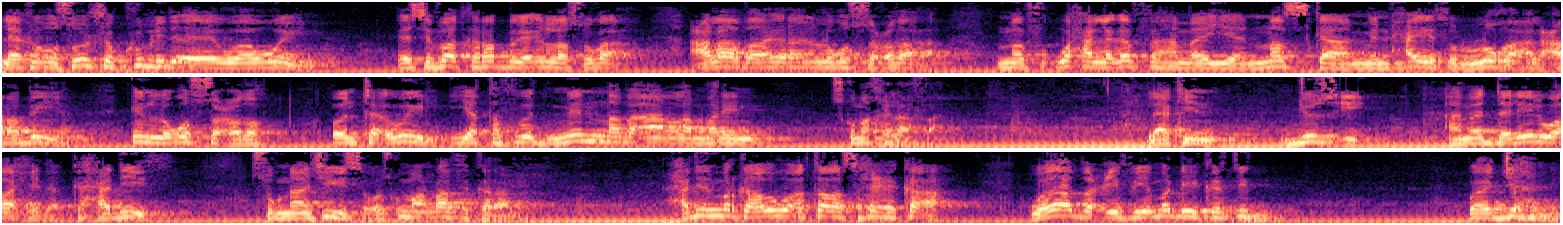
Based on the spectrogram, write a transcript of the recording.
laakiin usuusha kullida ee waaweyn ee sifaadka rabbiga in la suga ah calaa daahira in lagu socdo ah waxa laga fahmaye naska min xayu اluga alcarabiya in lagu socdo oon ta'wiil iyo tafwiid midnaba aan la marin iskuma khilaafaan. Laakiin juز'i ama daliil waaxida ka xadii sugnaanshihiisa waa isku karaan. Xadii marka adugu agtaada saxiix ka ah wadaad daciifiye ma dhihi kartid. Waa jahmi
